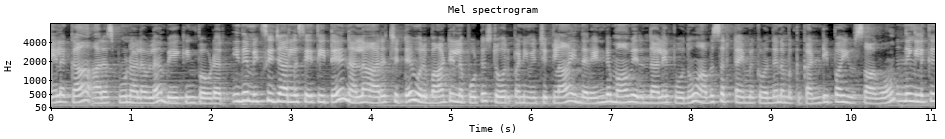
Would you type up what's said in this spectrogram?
ஏலக்காய் அரை ஸ்பூன் அளவில் பேக்கிங் பவுடர். இதை மிக்ஸி ஜாரில் சேர்த்திட்டு நல்லா அரைச்சிட்டு ஒரு பாட்டிலில் போட்டு ஸ்டோர் பண்ணி வச்சுக்கலாம். இந்த ரெண்டு மாவு இருந்தாலே போதும். அவசர டைமுக்கு வந்து நமக்கு கண்டிப்பாக யூஸ் ஆகும். குழந்தைங்களுக்கு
